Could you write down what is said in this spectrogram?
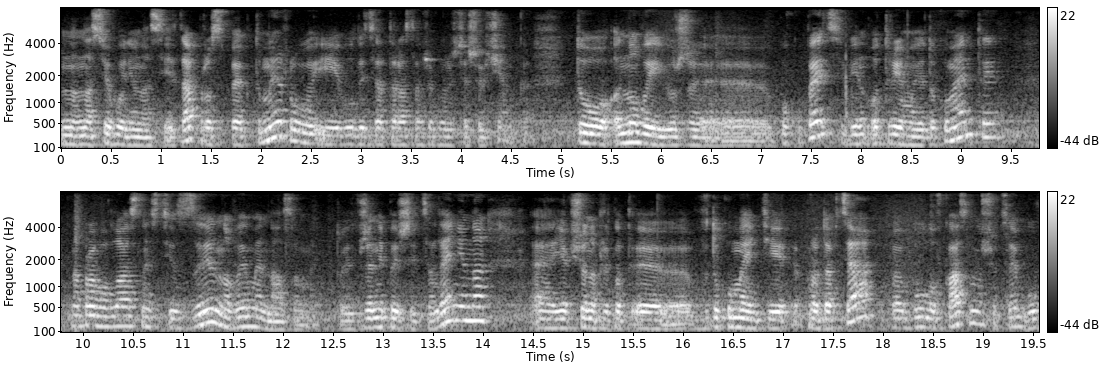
на, сьогодні у нас є да, проспект Миру і вулиця Тараса Григоровича Шевченка, то новий уже е, покупець він отримує документи на право власності з новими назвами. Тобто вже не пишеться Леніна. Е, Якщо, наприклад, е, в документі продавця е, було вказано, що це був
